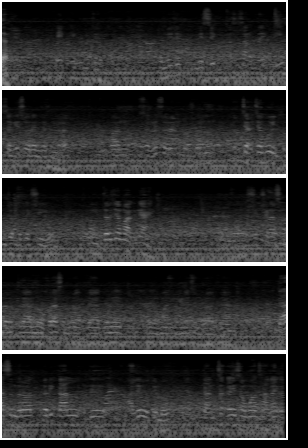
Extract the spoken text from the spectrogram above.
जा. एक एक विचारतो तुम्ही जे बेसिक असं सांगताय की सगळे सोयऱ्यांच्या संदर्भात पण सगळे सोयऱ्यांबद्दल चर्चा होईल तुमच्या प्रत्यक्ष येऊन इतर ज्या मागण्या आहेत शिक्षणासंदर्भातल्या नोकऱ्यासंदर्भातल्या अं, मागणी घेण्यासंदर्भातल्या त्या संदर्भात तरी काल जे आले होते लोक त्यांचा काही संवाद झालाय का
